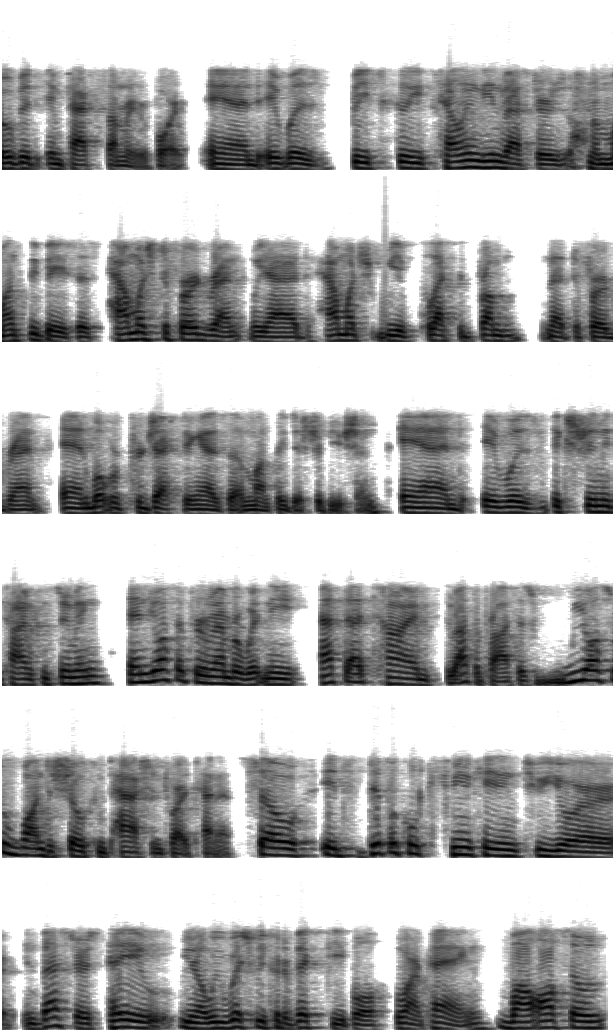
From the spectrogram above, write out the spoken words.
COVID impact summary report, and it was basically telling the investors on a monthly basis how much deferred rent we had, how much we have collected from that deferred rent, and what we're projecting as a monthly distribution. And it was extremely time consuming. And you also have to remember, Whitney, at that time, throughout the process, we also wanted to show compassion to our tenants. So it's difficult communicating to your investors, hey, you know, we wish we could evict people who aren't paying, while also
